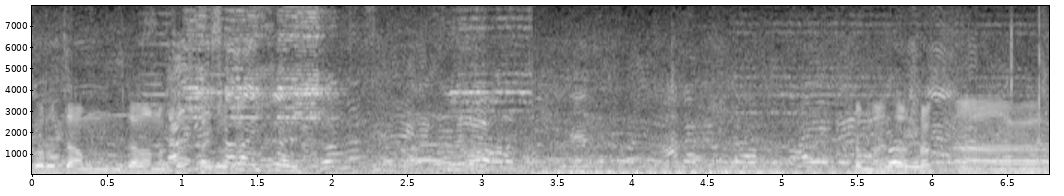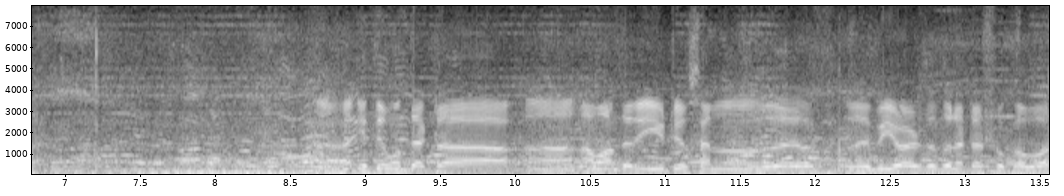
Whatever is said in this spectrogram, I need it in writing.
গরুর দাম জানানোর চেষ্টা করি। সম্মানিত দর্শক ইতিমধ্যে একটা আমাদের ইউটিউব চ্যানেলের ভিউয়ারদের জন্য একটা সুখবর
